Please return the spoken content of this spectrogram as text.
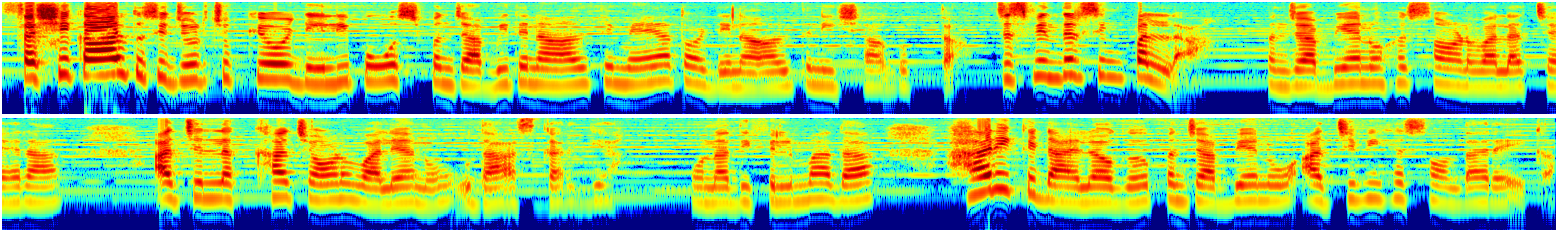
ਸਤਿ ਸ਼੍ਰੀ ਅਕਾਲ, ਤੁਸੀਂ ਜੁੜ ਚੁੱਕੇ ਹੋ ਡੇਲੀ ਪੋਸਟ ਪੰਜਾਬੀ ਦੇ ਨਾਲ ਤੇ ਮੈਂ ਆ ਤੁਹਾਡੇ ਨਾਲ ਤਨੀਸ਼ਾ ਗੁਪਤਾ। ਜਸਵਿੰਦਰ ਸਿੰਘ ਭੱਲਾ ਪੰਜਾਬੀਆਂ ਨੂੰ ਹਸਾਉਣ ਵਾਲਾ ਚਿਹਰਾ ਅੱਜ ਲੱਖਾਂ ਚਾਹਣ ਵਾਲਿਆਂ ਨੂੰ ਉਦਾਸ ਕਰ ਗਿਆ। ਉਹਨਾਂ ਦੀ ਫਿਲਮਾਂ ਦਾ ਹਰ ਇੱਕ ਡਾਇਲੌਗ ਪੰਜਾਬੀਆਂ ਨੂੰ ਅੱਜ ਵੀ ਹਸਾਉਂਦਾ ਰਹੇਗਾ।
